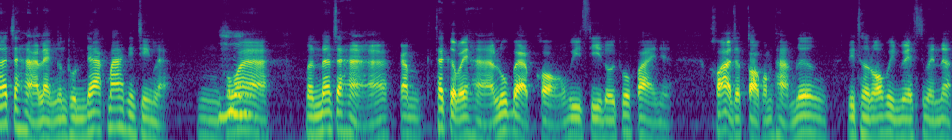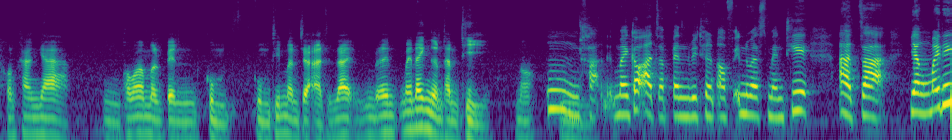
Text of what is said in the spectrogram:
น่าจะหาแหล่งเงินทุนยากมากจริง ๆ แหละอืมเพราะว่า มันน่าจะหาการถ้าเกิดไปหารูปแบบของ VC โดยทั่วไปเนี่ยเขาอาจจะตอบคำถามเรื่อง return of investment น่ะค่อนข้างยากอืมเพราะว่ามันเป็นกลุ่มกลุ่มที่มันจะอาจจะได้ไม่ไม่ได้เงินทันทีเนาะอืมค่ะหรือไม่ก็อาจจะเป็น return of investment ที่อาจจะยังไม่ได้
